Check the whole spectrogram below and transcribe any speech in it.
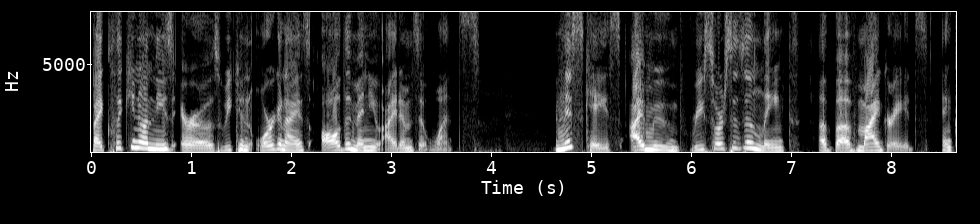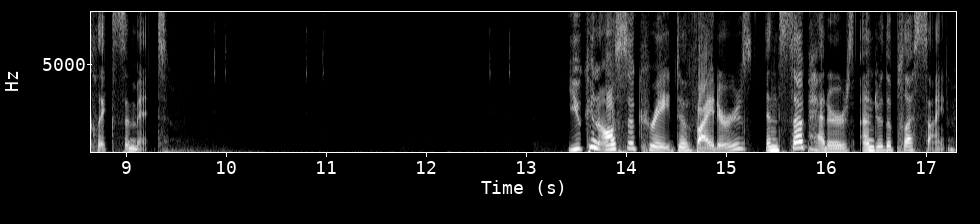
By clicking on these arrows, we can organize all the menu items at once. In this case, I move Resources and Links above My Grades and click Submit. You can also create dividers and subheaders under the plus sign.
